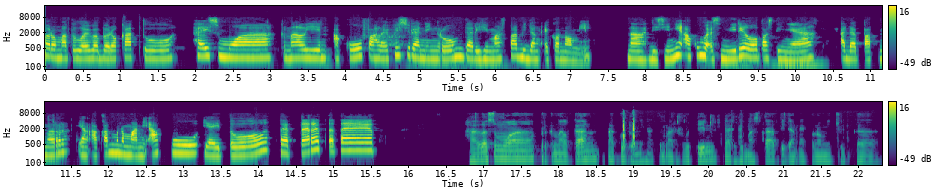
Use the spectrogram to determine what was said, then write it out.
warahmatullahi wabarakatuh. Hai semua, kenalin, aku Fahlevi Suryaningrum dari Himasta Bidang Ekonomi. Nah, di sini aku nggak sendiri loh pastinya. Ada partner yang akan menemani aku, yaitu Teteret Tetet. Halo semua, perkenalkan aku Doni Hakim Arifudin dari Himasta Bidang Ekonomi juga.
